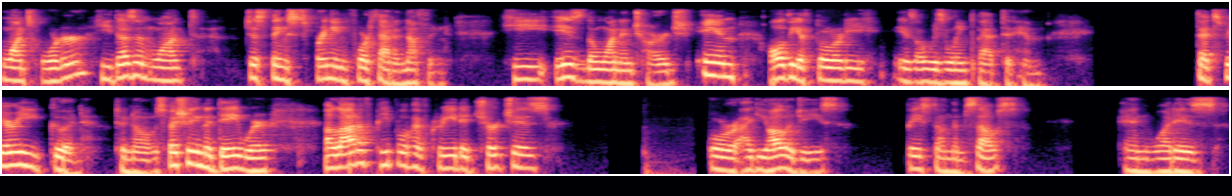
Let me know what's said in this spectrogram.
wants order. He doesn't want just things springing forth out of nothing. He is the one in charge, and all the authority is always linked back to him. That's very good to know, especially in a day where a lot of people have created churches or ideologies based on themselves and what is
